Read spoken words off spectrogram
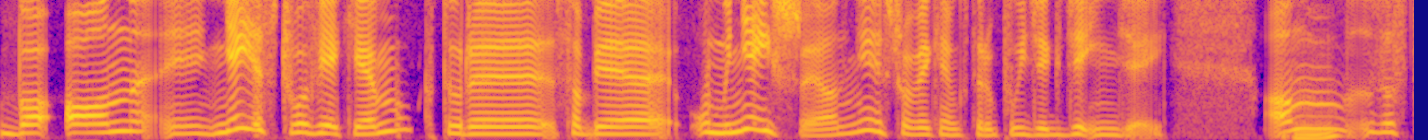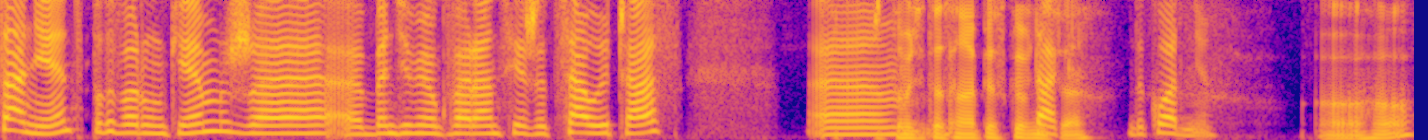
bo on y, nie jest człowiekiem, który sobie umniejszy. On nie jest człowiekiem, który pójdzie gdzie indziej. On hmm. zostanie pod warunkiem, że e, będzie miał gwarancję, że cały czas Um, to będzie ta sama piaskownica? Tak, dokładnie. Oho.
